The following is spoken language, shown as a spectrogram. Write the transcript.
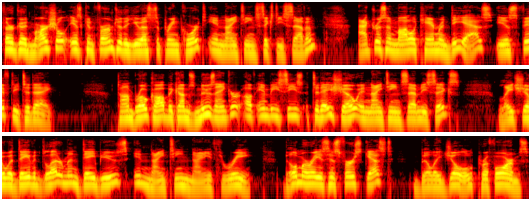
Thurgood Marshall is confirmed to the U.S. Supreme Court in 1967. Actress and model Cameron Diaz is 50 today. Tom Brokaw becomes news anchor of NBC's Today Show in 1976. Late Show with David Letterman debuts in 1993. Bill Murray is his first guest. Billy Joel performs.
